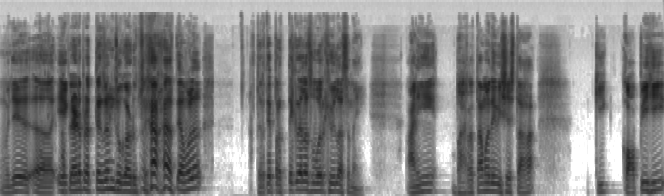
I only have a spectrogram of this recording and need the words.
म्हणजे एक आपल्याकडे प्रत्येक जण जुगाडूच त्यामुळं तर ते प्रत्येक वेळेलाच वर्क होईल असं नाही. आणि भारतामध्ये विशेषतः की कॉपी ही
